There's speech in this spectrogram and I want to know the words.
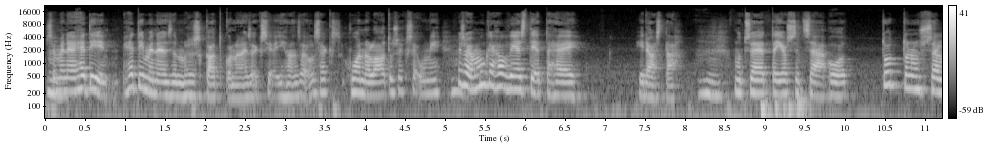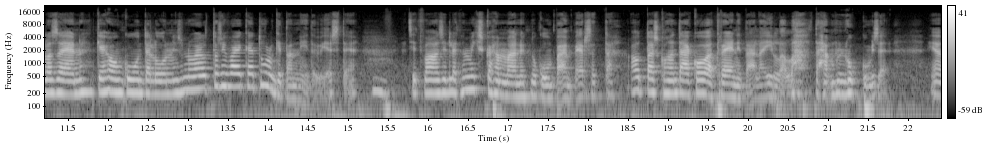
Se mm. menee heti, heti menee semmoisessa katkonaiseksi ja ihan sellaiseksi huonolaatuiseksi se uni. Mm. Ja se on mun kehon viesti, että hei, hidasta. Mm. Mutta se, että jos et sä oot tottunut sellaiseen kehon kuunteluun, niin sun on ollut tosi vaikea tulkita niitä viestejä. Mm. Sitten vaan silleen, että no miksiköhän mä nyt nukun päin persettä. Auttaisikohan tää kova treeni täällä illalla tähän mun nukkumiseen. Ja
